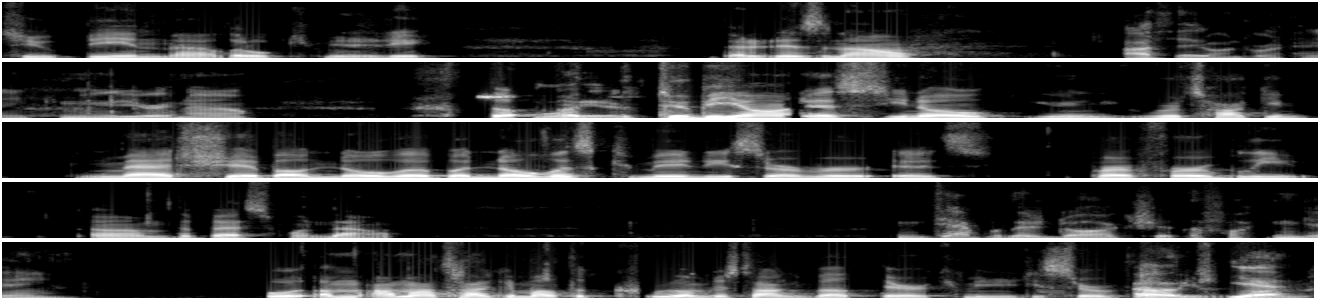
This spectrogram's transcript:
to be in that little community that it is now. I say don't join any community right now. The, uh, to be honest, you know, you, we're talking mad shit about Nova, but Nova's community server is preferably um the best one now. Yeah, but they're dog shit. The fucking game. Well, I'm I'm not talking about the crew. I'm just talking about their community server. Oh, yeah. run.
